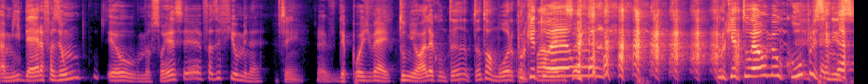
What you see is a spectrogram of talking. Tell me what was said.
A minha ideia era fazer um... Eu, meu sonho é ser fazer filme, né? Sim. Depois de velho. Tu me olha com tanto, tanto amor quando Porque tu fala é isso. um... Porque tu é o meu cúmplice nisso.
